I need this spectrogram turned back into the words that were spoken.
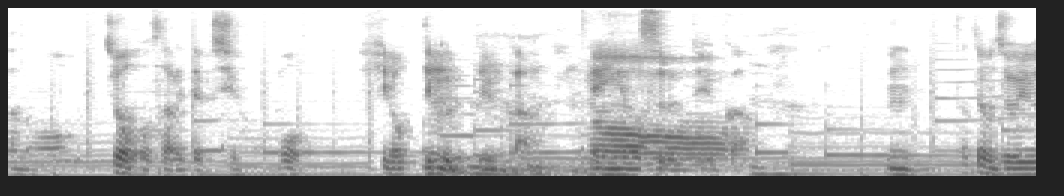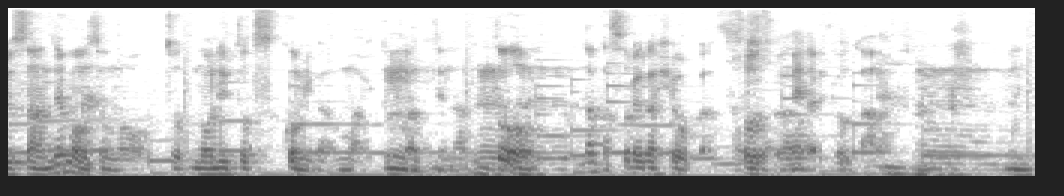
あの重宝されてる資本を拾ってくるっていうか、転用するっていうか、うん、例えば女優さんでもそのちょっとノリとツッコミがうまいとかってなると、うんなんかそれが評価されたりとか。うん。うん。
